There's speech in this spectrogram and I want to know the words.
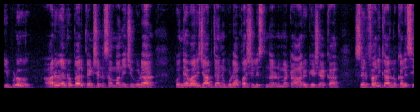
ఇప్పుడు ఆరు వేల రూపాయల పెన్షన్కు సంబంధించి కూడా పొందేవారి జాబితాను కూడా పరిశీలిస్తున్నారనమాట ఆరోగ్య శాఖ సెర్ఫ్ అధికారులు కలిసి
